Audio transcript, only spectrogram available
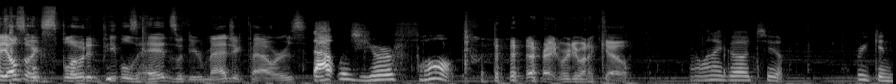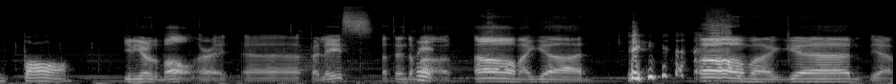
you also exploded people's heads with your magic powers. that was your fault. Alright, where do you want to go? I want to go to the freaking ball. You gonna go to the ball. Alright. Uh, Palais attend the ball. Oh my god. Oh my god. Yeah.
